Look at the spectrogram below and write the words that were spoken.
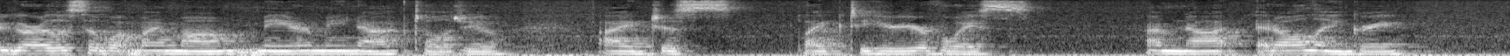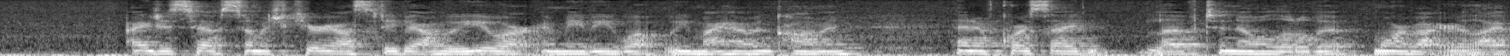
Regardless of what my mom may or may not have told you, I just like to hear your voice. I'm not at all angry. I just have so much curiosity about who you are and maybe what we might have in common. And of course, I'd love to know a little bit more about your life.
